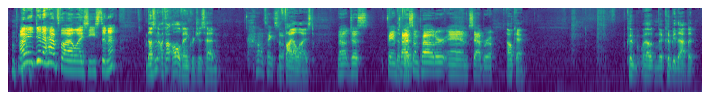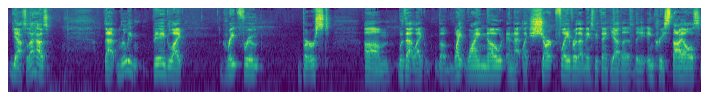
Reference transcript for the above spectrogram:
I mean, didn't have thiolized yeast in it. doesn't it? I thought all of Anchorage's had I don't think so. thiolized. Not just phantasm powder and sabro. Okay. Could well, it could be that, but yeah. So that has that really big like grapefruit burst um, with that like the white wine note and that like sharp flavor that makes me think yeah the the increased styles.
